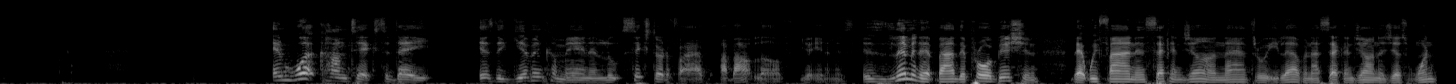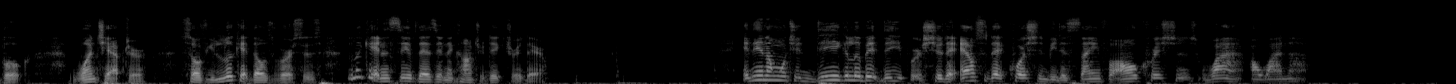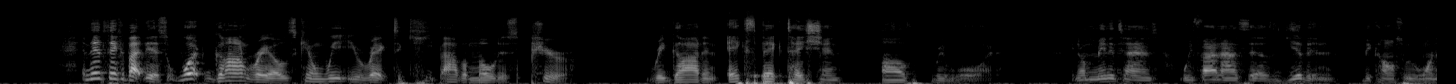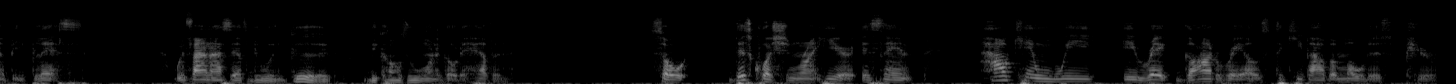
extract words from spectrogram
In what context today is the given command in Luke 6:35 about love your enemies is limited by the prohibition that we find in 2 John 9 through 11. Now 2 John is just one book, one chapter. So if you look at those verses, look at it and see if there's any contradictory there. And then I want you to dig a little bit deeper. Should the answer to that question be the same for all Christians? Why or why not? And then think about this. What guardrails can we erect to keep our motives pure regarding expectation of reward? You know, many times we find ourselves giving because we want to be blessed. We find ourselves doing good because we want to go to heaven. So, this question right here is saying, how can we erect guardrails to keep our motives pure?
